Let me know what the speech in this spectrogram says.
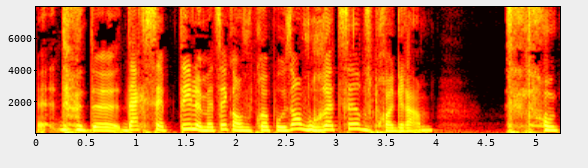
d'accepter le médecin qu'on vous propose, on vous retire du programme. donc,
